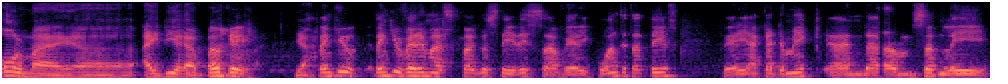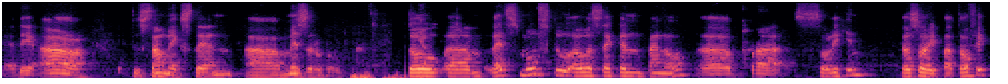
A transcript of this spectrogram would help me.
all my uh, idea. Pak. Okay. Yeah. Thank you. Thank you very much, Pak Gusti. This is uh, very quantitative, very academic, and um, certainly they are to some extent uh, measurable. So um, let's move to our second panel, uh, Pak Solihin. Oh, sorry, Pak Taufik.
